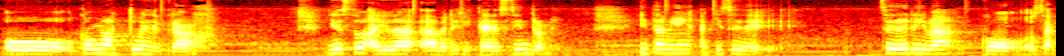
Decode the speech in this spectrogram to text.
o cómo actúa en el trabajo. Y esto ayuda a verificar el síndrome. Y también aquí se, se deriva o sea,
